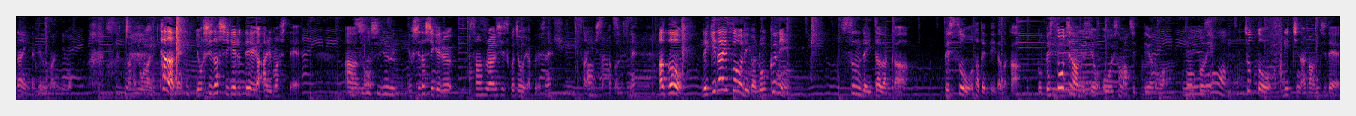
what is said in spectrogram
ないんだけど何にも。何にもないんだ。ただね吉田茂邸がありましてあー吉田の茂。吉田茂サンフランシスコ条約ですね。サインした方ですね。あ。と歴代総理が6人住んでいただか別荘を建てていただかの別荘地なんですよ大磯町っていうのは。本当に。ちょっとリッチな感じで。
